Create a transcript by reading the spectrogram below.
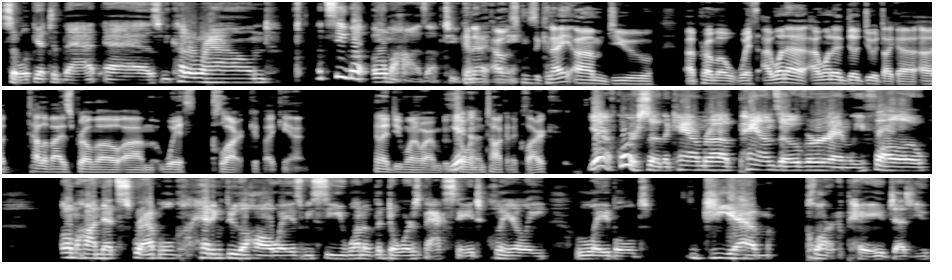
So we'll get to that as we cut around. Let's see what Omaha's up to. Can I? I was can I um do a promo with? I wanna I wanna do, do it like a, a televised promo um with Clark if I can. Can I do one where I'm Yeah. going and talking to Clark? Yeah, of course. So the camera pans over and we follow Omaha Ned Scrapple heading through the hallways. We see one of the doors backstage clearly labeled GM Clark Page as you,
